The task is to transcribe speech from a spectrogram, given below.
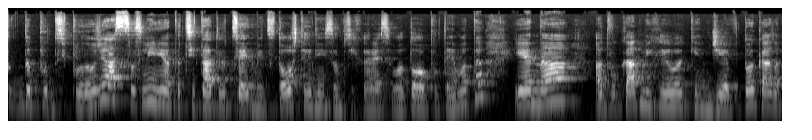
да, да си продължа аз с линията цитати от седмицата. Още един съм си харесала, това по темата. И е на адвокат Михаила Кенджиев. Той каза,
